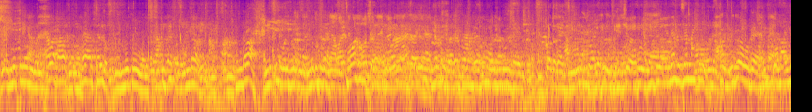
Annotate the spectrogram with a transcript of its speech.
আচ্ছা, আমার ইয়াটা দেখ, বুঝলি? বাসে এটা নিয়ে এখন বাসে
